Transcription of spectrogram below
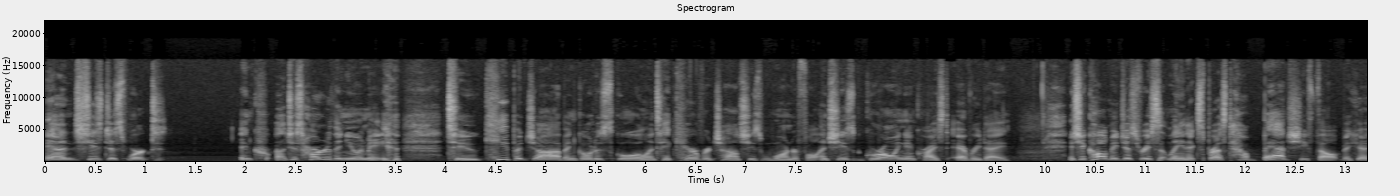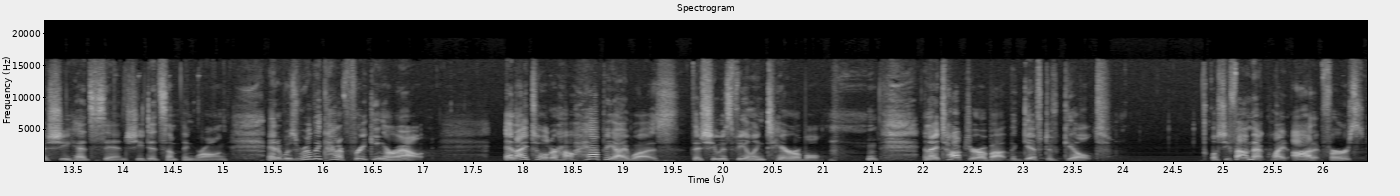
And she's just worked inc- uh, just harder than you and me to keep a job and go to school and take care of her child. She's wonderful. And she's growing in Christ every day. And she called me just recently and expressed how bad she felt because she had sinned. She did something wrong. And it was really kind of freaking her out. And I told her how happy I was that she was feeling terrible. and I talked to her about the gift of guilt. Well, she found that quite odd at first,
